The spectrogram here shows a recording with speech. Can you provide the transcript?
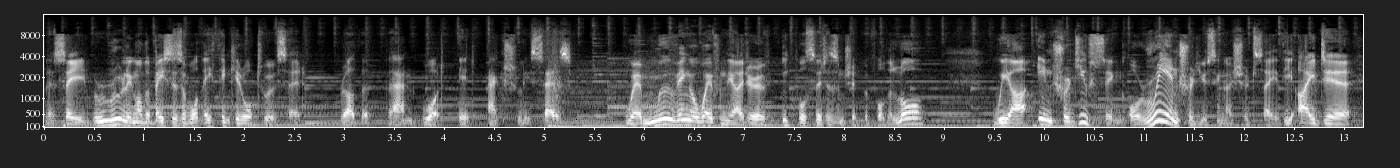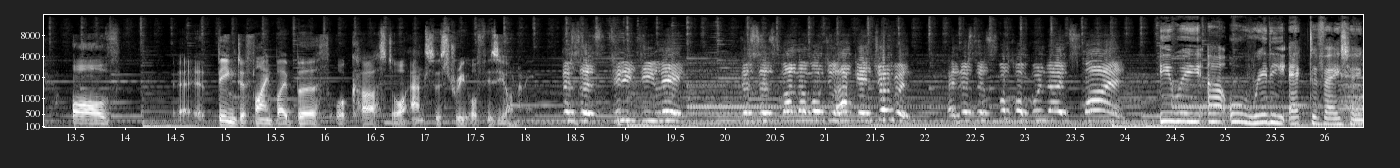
let's say, ruling on the basis of what they think it ought to have said rather than what it actually says. We're moving away from the idea of equal citizenship before the law. We are introducing, or reintroducing, I should say, the idea of uh, being defined by birth or caste or ancestry or physiognomy. This is Tiriti Lake. This is Manamotu Hake Jurgen. And this is Mokopuna Ismail. Iwi are already activating.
